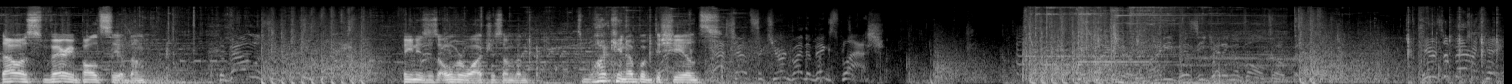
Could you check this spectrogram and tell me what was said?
That was very ballsy of them. Is, is Overwatch or something. It's walking up with the shields. cash out secured by the big splash. They're mighty busy getting a vault open. Here's a barricade.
